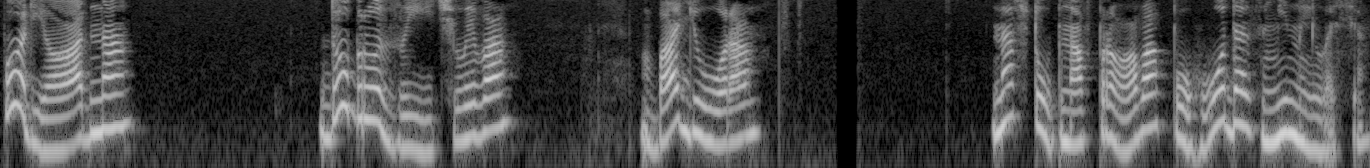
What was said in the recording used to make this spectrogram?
порядна, доброзичлива, бадьора. Наступна вправа погода змінилася.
